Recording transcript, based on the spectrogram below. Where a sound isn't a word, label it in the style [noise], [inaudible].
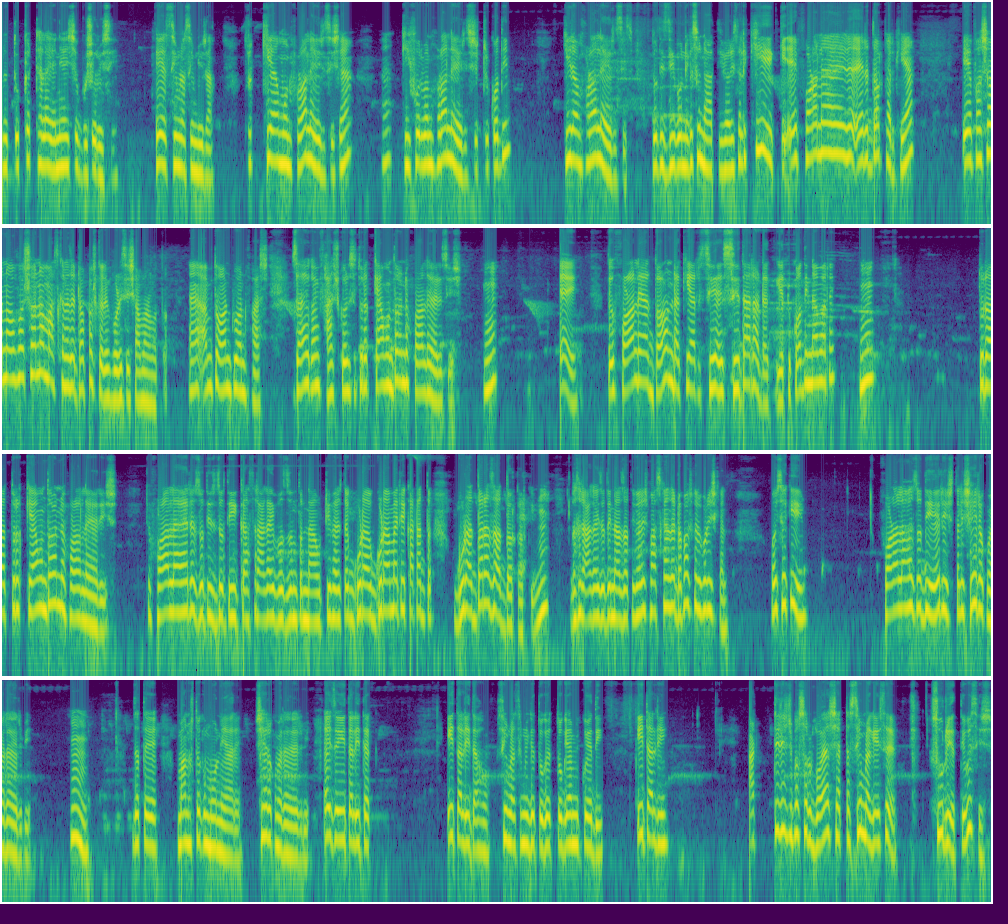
মানে দুঃখের ঠেলায় এনে এসে বসে রয়েছি এ সিমরা সিমড়িরা তোর কেমন ফড়ালে হেরেছিস হ্যাঁ? হ্যাঁ? কি পরিমাণ ফড়ালে হেরেছিস একটু কদিন? কিরাম ফড়ালে হেরেছিস যদি জীবনে কিছু নাতি পারিস, তাহলে কি এ ফড়ালে এর দরকার কি হ্যাঁ? এ ফসল ও ফসল মাঝখানে যে ডপাস করে পড়েছিস আমার মতো হ্যাঁ? আমি তো ওয়ান টু ওয়ান ফার্স্ট যাই হোক, আমি ফার্স্ট করেছি, তোরা কেমন ধরনের ফড়ালে হেরেছিস হুম? এই তো ফড়ালে আর ধরনটা কি আর সি- সিধারাটা কি, একটু কদিন না পারে, হুম? তোরা তোরা কেমন ধরনের হারিস তো ফড়ালে হারে যদি যদি গাছের আগাই পর্যন্ত না উঠি পারিস, তা গুড়া গুড়া মারি কাটার গুড়ার দ্বারা যাওয়ার দরকার কি, হুম? গাছের আগায় যদি না যাতে পারিস, মাঝখানে ডপাস করে পড়িস কেন? হয়েছে কি পড়ালেখা যদি এরিস, তাহলে সেই রকমের এরবি, হুম? যাতে মানুষ তোকে মনে আরে সেই রকমের এরবি। এই যে ইতালি দেখ, ইতালি দেখো সিমরা সিমরিকে তোকে তোকে আমি কয়ে দিই। ইতালি আটত্রিশ বছর বয়সে একটা সিমরা গেছে সুরিয়েতে বুঝছিস?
